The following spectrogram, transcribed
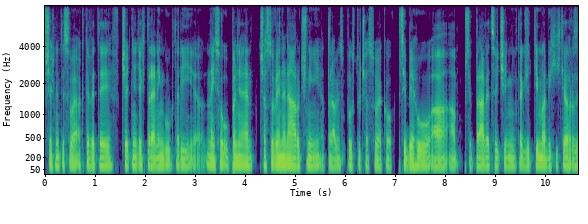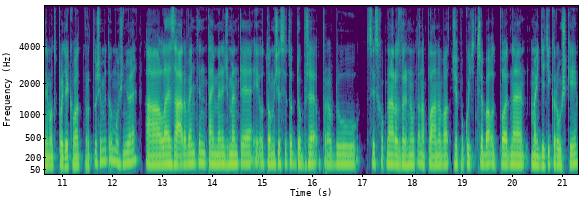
všechny ty svoje aktivity, včetně těch tréninků, které uh, nejsou úplně časově nenáročný a trávím spoustu času jako při běhu a, a při právě cvičení, takže tímhle bych jí chtěl hrozně moc poděkovat, protože mi to umožňuje, ale zároveň ten time management je i o tom, že si to dobře opravdu si schopná rozvrhnout a naplánovat, že třeba odpoledne mají děti kroužky,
